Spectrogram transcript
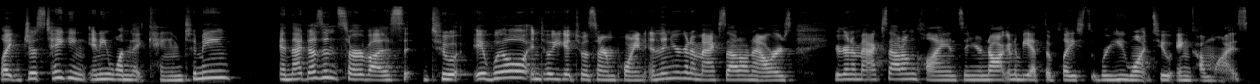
like just taking anyone that came to me. And that doesn't serve us to, it will until you get to a certain point, And then you're going to max out on hours. You're going to max out on clients and you're not going to be at the place where you want to income wise.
